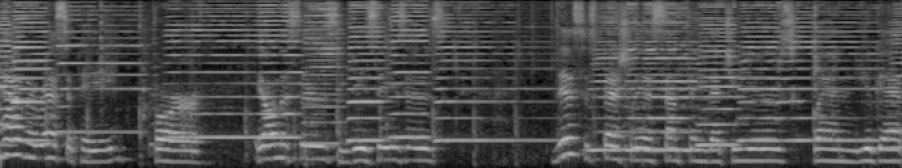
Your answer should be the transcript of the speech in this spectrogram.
Have a recipe for illnesses and diseases. This especially is something that you use when you get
